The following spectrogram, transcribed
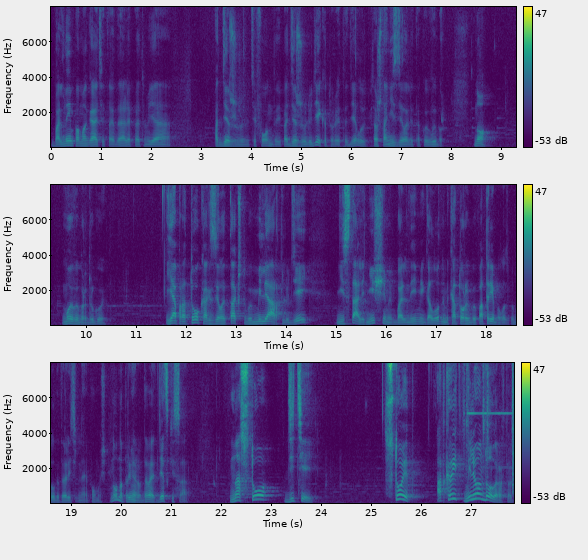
Больным помогать и так далее. Поэтому я поддерживаю эти фонды и поддерживаю людей, которые это делают, потому что они сделали такой выбор. Но мой выбор другой. Я про то, как сделать так, чтобы миллиард людей не стали нищими, больными, голодными, которым бы потребовалась бы благотворительная помощь. Ну, например, давай, детский сад. На 100 детей стоит открыть миллион долларов тоже,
